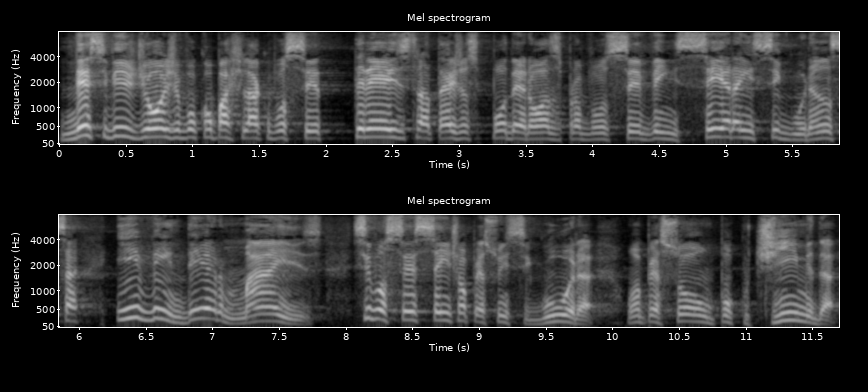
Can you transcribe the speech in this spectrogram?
Nesse vídeo de hoje eu vou compartilhar com você três estratégias poderosas para você vencer a insegurança e vender mais. Se você sente uma pessoa insegura, uma pessoa um pouco tímida,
